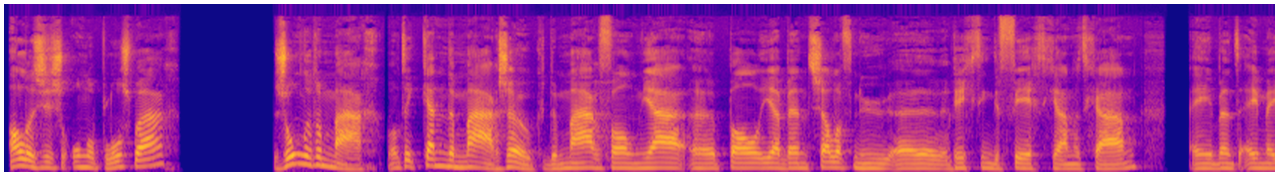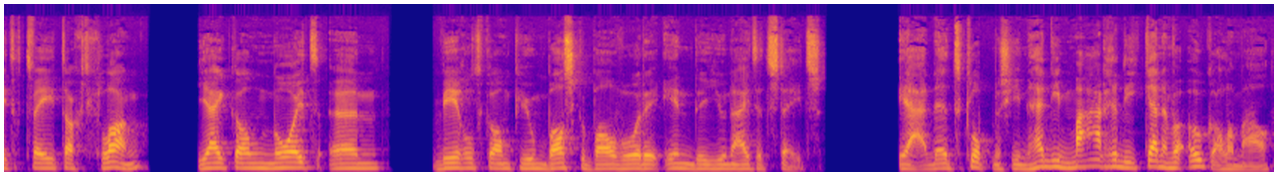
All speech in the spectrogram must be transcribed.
alles is onoplosbaar. Zonder de maar, want ik ken de maars ook. De maar van, ja, uh, Paul, jij bent zelf nu uh, richting de 40 aan het gaan. En je bent 1,82 meter lang. Jij kan nooit een wereldkampioen basketbal worden in de United States. Ja, dat klopt misschien. Hè? Die maren die kennen we ook allemaal.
